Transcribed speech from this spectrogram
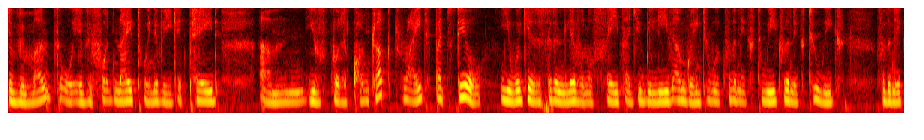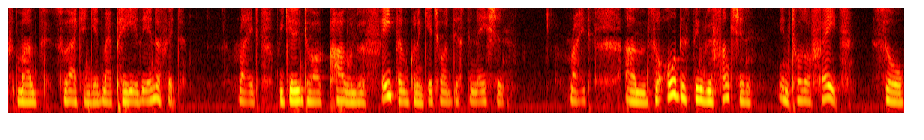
every month or every fortnight whenever you get paid. Um, you've got a contract, right? But still, you're working at a certain level of faith that you believe I'm going to work for the next week, for the next two weeks, for the next month, so I can get my pay at the end of it, right? We get into our car and we have faith that we're going to get to our destination, right? Um, so all these things we function in total faith. So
